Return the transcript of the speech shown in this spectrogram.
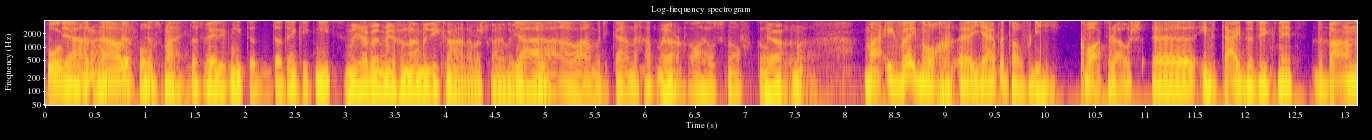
ja, drive, nou, eh, volgens dat, mij. Dat, dat weet ik niet, dat, dat denk ik niet. Maar jij bent meer van de Amerikanen waarschijnlijk. Ja, toch? oude Amerikanen gaat mijn Ja. hart wel heel snel verknoppen. Ja, maar- Maar ik weet nog, eh, jij hebt het over die quattro's. Eh, in de tijd dat ik net de baan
